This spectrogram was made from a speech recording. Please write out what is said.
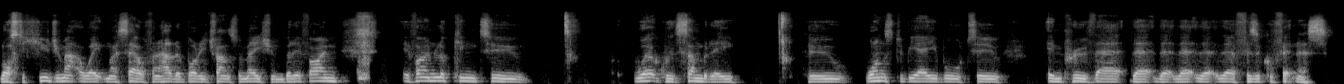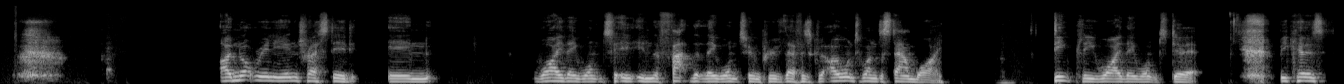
lost a huge amount of weight myself and had a body transformation, but if I'm, if I'm looking to work with somebody who wants to be able to improve their their their, their, their physical fitness. I'm not really interested in why they want to in the fact that they want to improve their physical i want to understand why deeply why they want to do it because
